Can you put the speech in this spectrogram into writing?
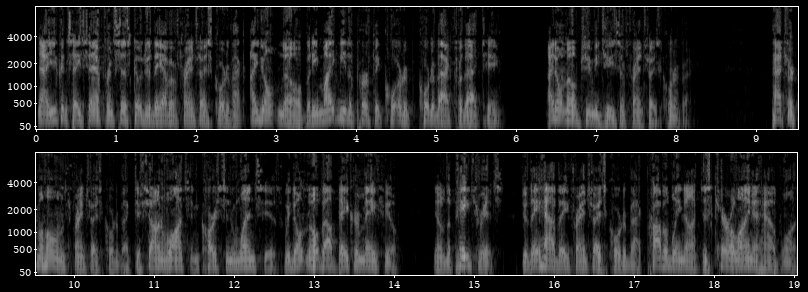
Now, you can say San Francisco, do they have a franchise quarterback? I don't know, but he might be the perfect quarter, quarterback for that team. I don't know if Jimmy G's a franchise quarterback. Patrick Mahomes, franchise quarterback. Deshaun Watson, Carson Wentz is. We don't know about Baker Mayfield. You know, the Patriots, do they have a franchise quarterback? Probably not. Does Carolina have one?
